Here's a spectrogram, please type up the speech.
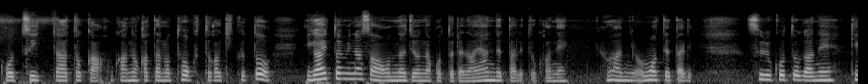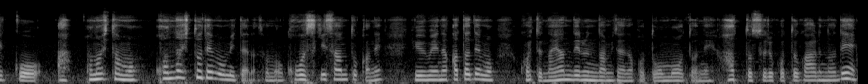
こうツイッターとか他の方のトークとか聞くと意外と皆さん同じようなことで悩んでたりとかね不安に思ってたりすることがね結構あこの人もこんな人でもみたいなその公式さんとかね有名な方でもこうやって悩んでるんだみたいなことを思うとねハッとすることがあるので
